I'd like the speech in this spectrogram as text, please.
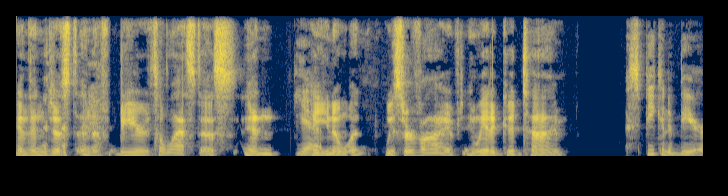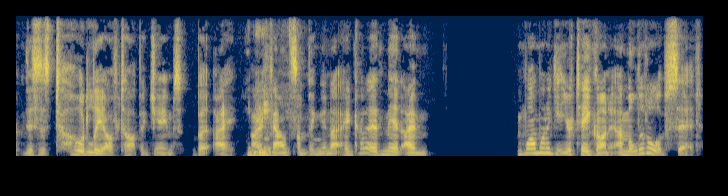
and then just enough beer to last us. And Yeah. hey, you know what? We survived and we had a good time. Speaking of beer, this is totally off topic, James, but I, I Mhm. found something and I, I gotta admit, I'm well, I want to get your take on it. I'm a little upset.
